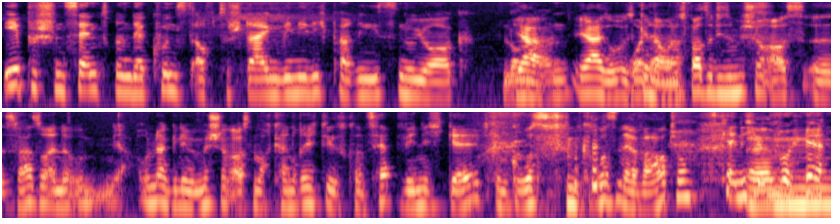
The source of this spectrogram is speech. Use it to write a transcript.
epischen Zentren der Kunst aufzusteigen. Venedig, Paris, New York, London. ja, so ist genau. Und es war so diese Mischung aus, äh, es war so eine ja, unangenehme Mischung aus noch kein richtiges Konzept, wenig Geld und großen, großen Erwartungen. Das kenn ich irgendwoher.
